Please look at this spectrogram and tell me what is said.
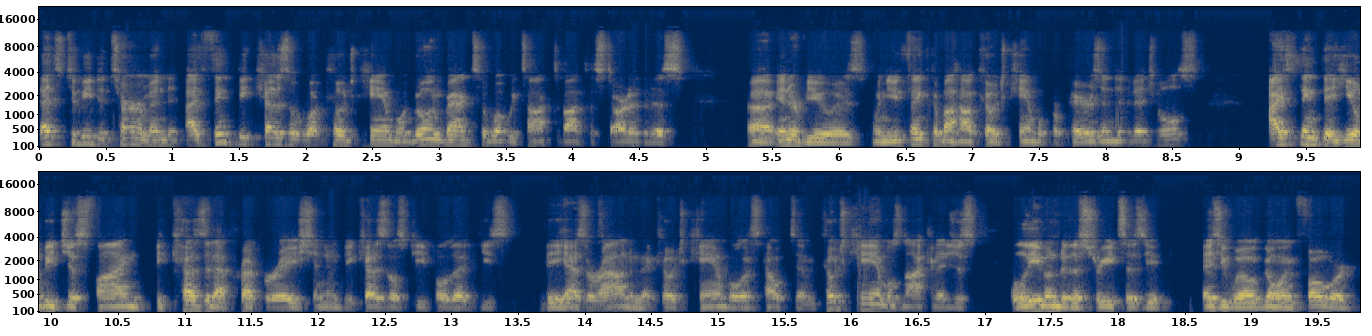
that's to be determined. I think because of what Coach Campbell, going back to what we talked about at the start of this uh, interview, is when you think about how Coach Campbell prepares individuals, I think that he'll be just fine because of that preparation and because those people that he's that he has around him that Coach Campbell has helped him. Coach Campbell's not going to just leave him to the streets as you as you will going forward.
